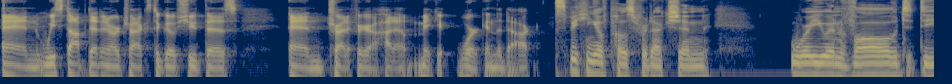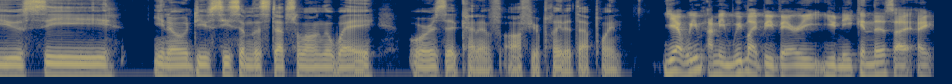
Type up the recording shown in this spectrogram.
and we stopped dead in our tracks to go shoot this and try to figure out how to make it work in the doc. Speaking of post-production were you involved? Do you see you know do you see some of the steps along the way or is it kind of off your plate at that point yeah, we. I mean, we might be very unique in this. I, I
